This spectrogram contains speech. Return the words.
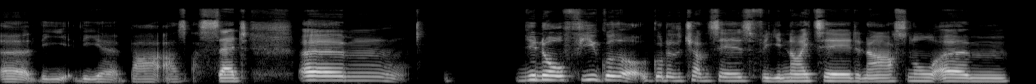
uh, the the bar, as I said. Um, you know, a few good good other chances for United and Arsenal. Um,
